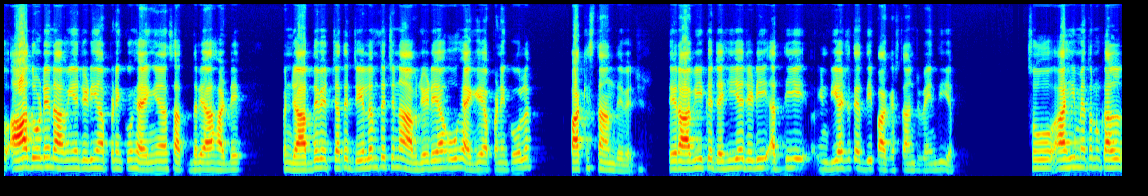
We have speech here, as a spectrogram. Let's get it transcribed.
ਸੋ ਆ ਦੋੜੇ ਰਾਵੀਆਂ ਜਿਹੜੀਆਂ ਆਪਣੇ ਕੋਲ ਹੈਗੀਆਂ ਸਤ ਦਰਿਆ ਸਾਡੇ ਪੰਜਾਬ ਦੇ ਵਿੱਚ ਆ ਤੇ ਜੇਲਮ ਤੇ ਚਨਾਬ ਜਿਹੜੇ ਆ ਉਹ ਹੈਗੇ ਆਪਣੇ ਕੋਲ ਪਾਕਿਸਤਾਨ ਦੇ ਵਿੱਚ। ਤੇ ਰਾਵੀ ਇੱਕ ਅਜਿਹੀ ਹੈ ਜਿਹੜੀ ਅੱਧੀ ਇੰਡੀਆ 'ਚ ਤੇ ਅੱਧੀ ਪਾਕਿਸਤਾਨ 'ਚ ਵਹਿੰਦੀ ਆ। ਸੋ ਆਹੀ ਮੈਂ ਤੁਹਾਨੂੰ ਕੱਲ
